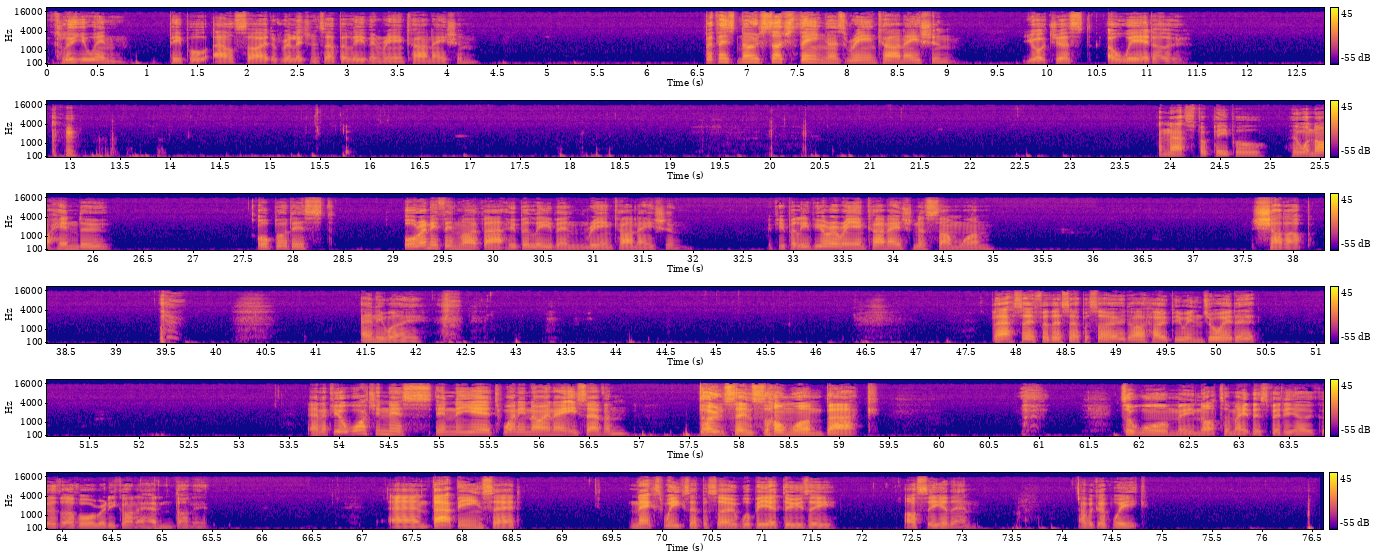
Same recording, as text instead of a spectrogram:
Clue you in. people outside of religions that believe in reincarnation. But there's no such thing as reincarnation. You're just a weirdo. and that's for people who are not Hindu or Buddhist or anything like that who believe in reincarnation. If you believe you're a reincarnation of someone, shut up. Anyway. That's it for this episode. I hope you enjoyed it. And if you're watching this in the year 2987, don't send someone back to warn me not to make this video because I've already gone ahead and done it. And that being said, next week's episode will be a doozy. I'll see you then. Have a good week.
